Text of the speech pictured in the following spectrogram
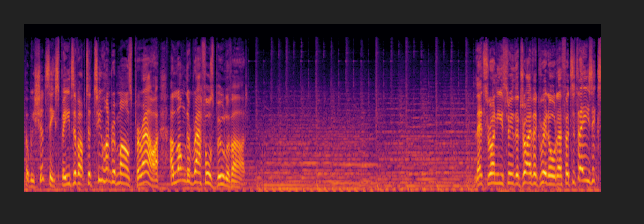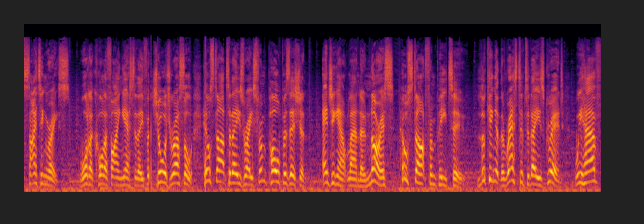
but we should see speeds of up to 200 miles per hour along the Raffles Boulevard. Let's run you through the driver grid order for today's exciting race. What a qualifying yesterday for George Russell. He'll start today's race from pole position. Edging out Lando Norris, he'll start from P2. Looking at the rest of today's grid, we have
